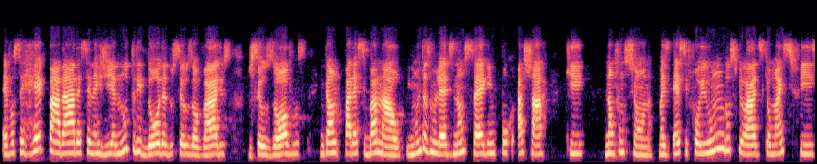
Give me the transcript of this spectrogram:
é você reparar essa energia nutridora dos seus ovários, dos seus óvulos. Então, parece banal e muitas mulheres não seguem por achar que não funciona, mas esse foi um dos pilares que eu mais fiz,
